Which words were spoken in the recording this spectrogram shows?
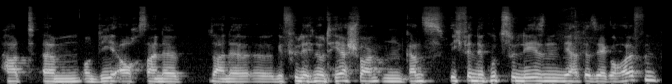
hat ähm, und wie auch seine, seine äh, Gefühle hin und her schwanken. Ganz, ich finde, gut zu lesen. Mir hat er sehr geholfen.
